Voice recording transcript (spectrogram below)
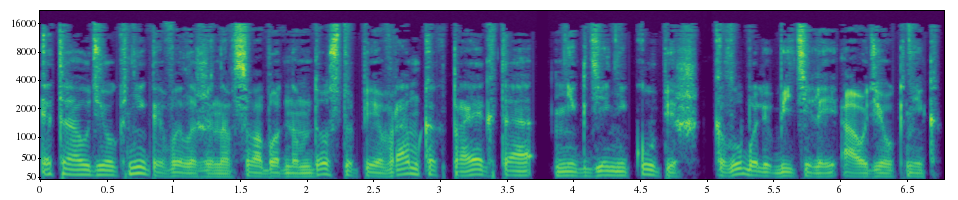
эта аудиокнига выложена в свободном доступе в рамках проекта «Нигде не купишь» Клуба любителей аудиокниг.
